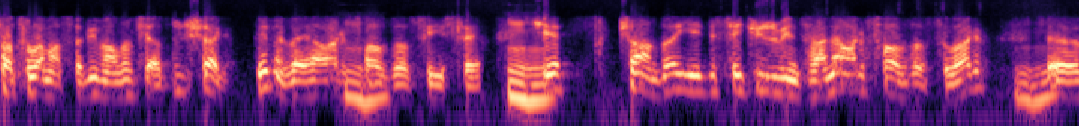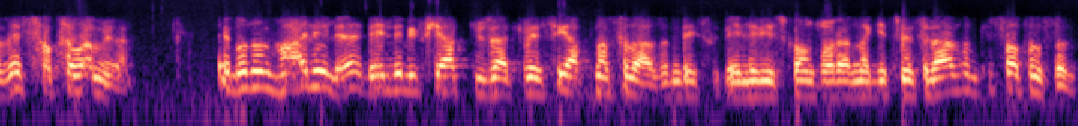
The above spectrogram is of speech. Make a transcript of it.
Satılamazsa bir malın fiyatı düşer değil mi? Veya arz fazlası ise. Ki şu anda 7-800 bin tane arz fazlası var e, ve satılamıyor. E bunun haliyle belli bir fiyat düzeltmesi yapması lazım. Be- Belli bir iskonto oranına gitmesi lazım ki satılsın.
